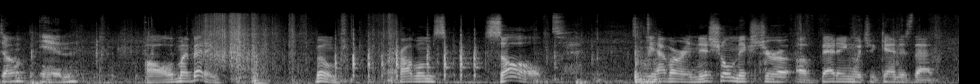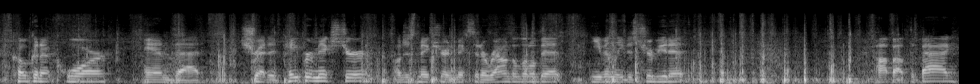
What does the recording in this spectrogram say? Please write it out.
dump in all of my bedding. Boom, problems solved. We have our initial mixture of bedding, which again is that coconut coir and that shredded paper mixture. I'll just make sure and mix it around a little bit, evenly distribute it. Pop out the bag.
